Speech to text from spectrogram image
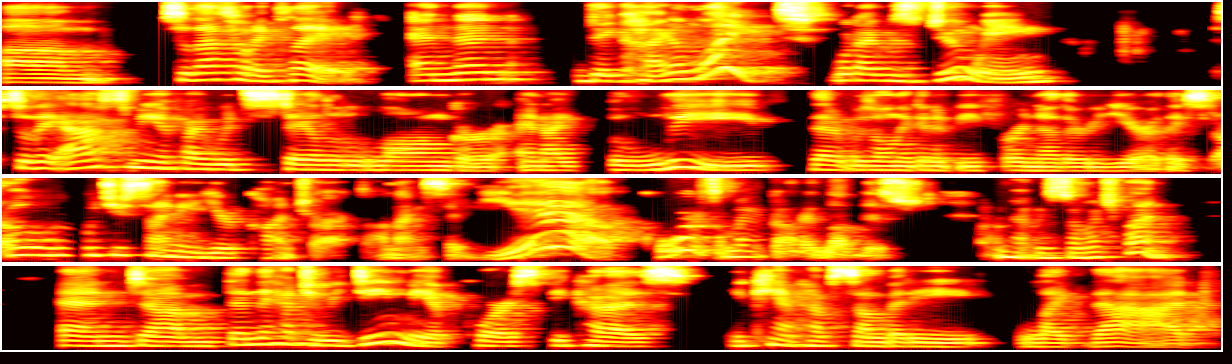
Um, so that's what I played. And then they kind of liked what I was doing. So they asked me if I would stay a little longer. And I believe that it was only going to be for another year. They said, Oh, would you sign a year contract? And I said, Yeah, of course. Oh my God, I love this. I'm having so much fun. And um, then they had to redeem me, of course, because you can't have somebody like that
